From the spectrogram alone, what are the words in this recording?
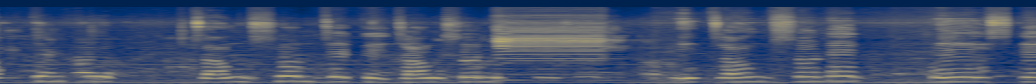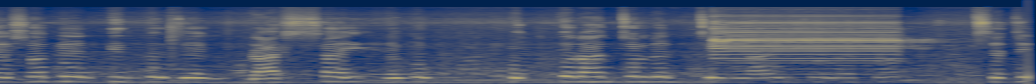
আব্দুলপুর জংশন যেতে, জংশন এই জংশনের, এই স্টেশনের কিন্তু যে রাজশাহী এবং উত্তরাঞ্চলের যে লাইন চলাচল, সেটি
